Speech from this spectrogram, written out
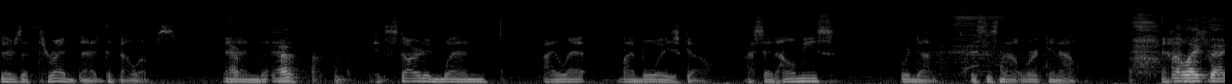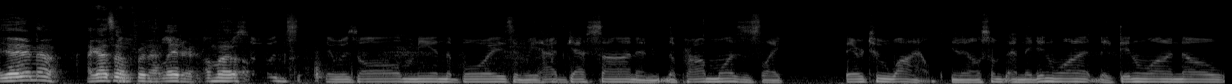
there's a thread that develops. Yep, And uh, it started when I let my boys go. I said, homies, we're done. This is not working out. I like that. Yeah, yeah, no. I got something for that later. I'm a it was all me and the boys, and we had guests on. And the problem was, is like they were too wild, you know. Some and they didn't want to. They didn't want to know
